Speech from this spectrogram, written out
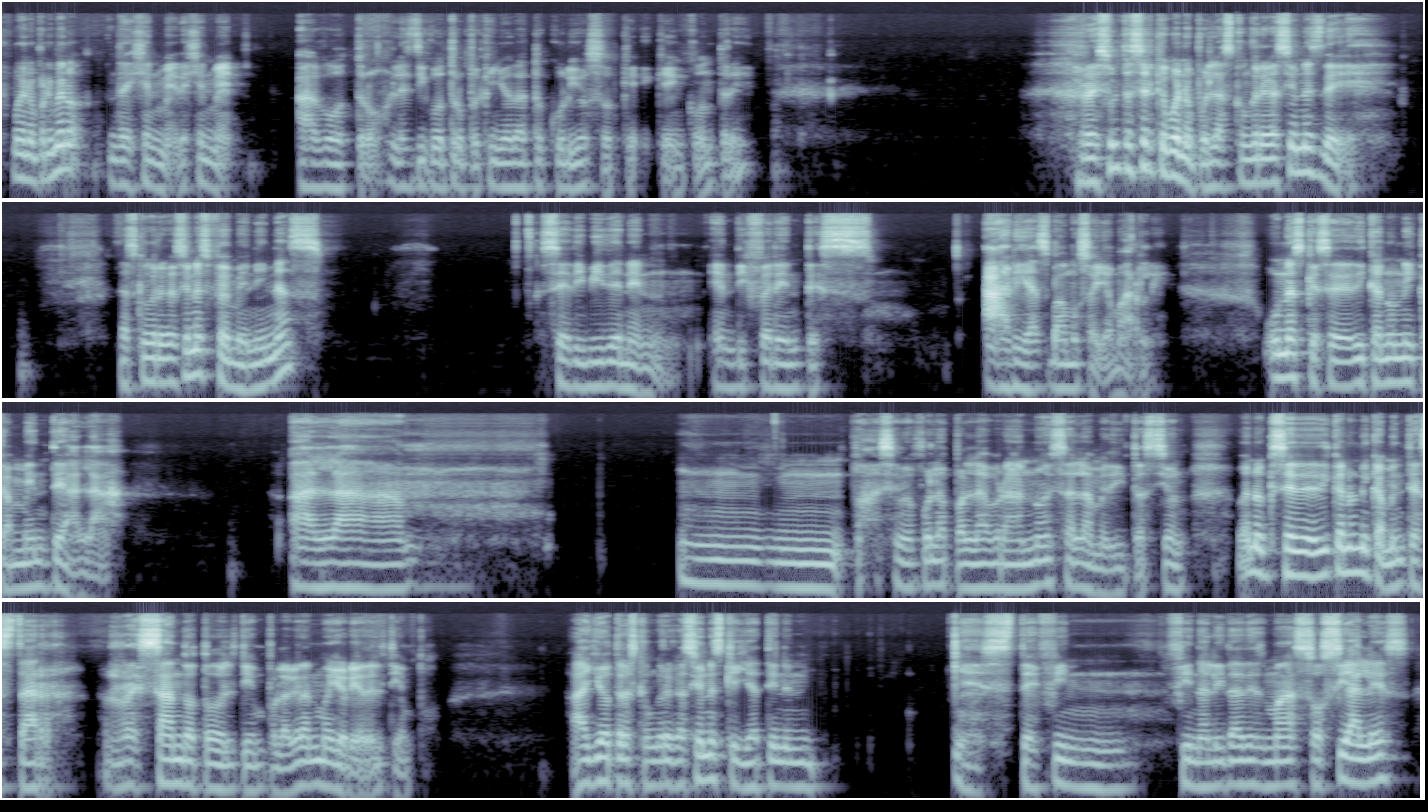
Bueno, primero déjenme déjenme hago otro, les digo otro pequeño dato curioso que encontré. Resulta ser que, bueno, pues las congregaciones de las congregaciones femeninas se dividen en en diferentes áreas, vamos a llamarle. Unas que se dedican únicamente a la a la mm, ay, se me fue la palabra, no es a la meditación. Bueno, que se dedican únicamente a estar rezando todo el tiempo, la gran mayoría del tiempo. Hay otras congregaciones que ya tienen, este, fin finalidades más sociales,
